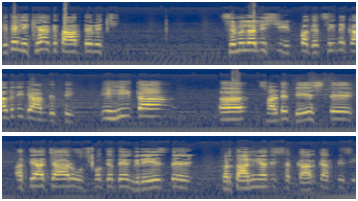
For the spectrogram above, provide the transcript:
ਕਿਤੇ ਲਿਖਿਆ ਕਿਤਾਬ ਦੇ ਵਿੱਚ? ਸਿਮਿਲਰਲੀ ਸ਼ਹੀਦ ਭਗਤ ਸਿੰਘ ਨੇ ਕਦ ਨਹੀਂ ਜਾਣ ਦਿੱਤੀ? ਇਹੀ ਤਾਂ ਸਾਡੇ ਦੇਸ਼ ਤੇ ਅਤਿਆਚਾਰ ਉਸ ਵਕਤ ਦੇ ਅੰਗਰੇਜ਼ ਤੇ ਬਰਤਾਨੀਆ ਦੀ ਸਰਕਾਰ ਕਰਦੀ ਸੀ।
